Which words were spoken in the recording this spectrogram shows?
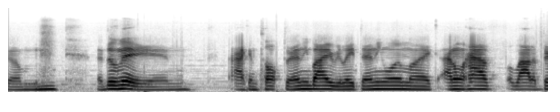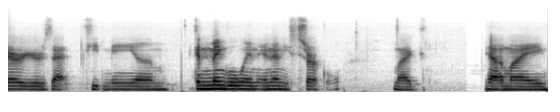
Um, I do me, and I can talk to anybody, relate to anyone. Like I don't have a lot of barriers that keep me um can mingle in in any circle. Like you have my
